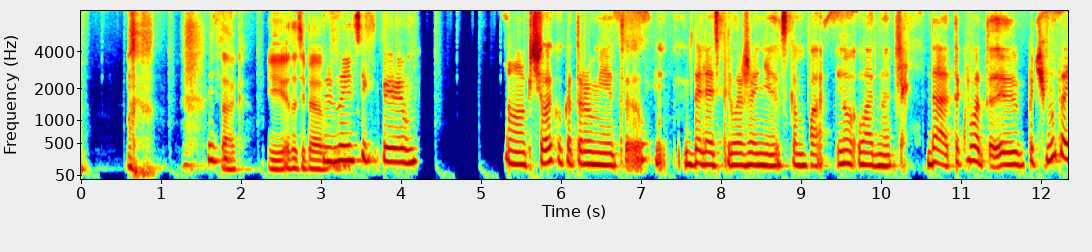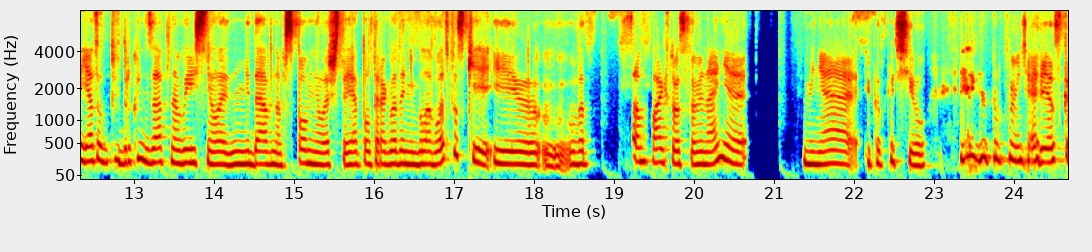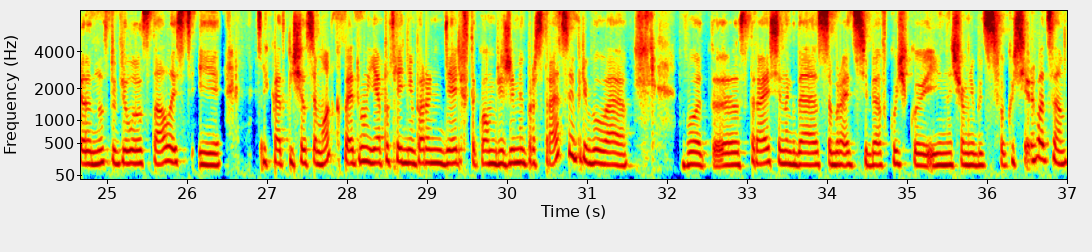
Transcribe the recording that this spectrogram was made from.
Так, и это тебя... Знаете, к, а, к человеку, который умеет э, удалять приложение с компа. Ну, ладно. Да, так вот, э, почему-то я тут вдруг внезапно выяснила, недавно вспомнила, что я полтора года не была в отпуске, и э, вот сам факт воспоминания меня и подкосил. У меня резко наступила усталость, и слегка отключился мозг, поэтому я последние пару недель в таком режиме прострации пребываю. Вот, э, стараюсь иногда собрать себя в кучку и на чем-нибудь сфокусироваться.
